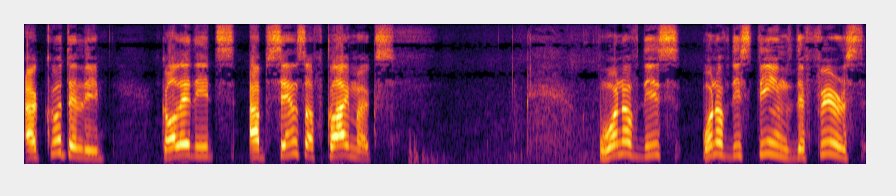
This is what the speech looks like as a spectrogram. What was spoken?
acutely called its absence of climax. One of these one of these themes, the first,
